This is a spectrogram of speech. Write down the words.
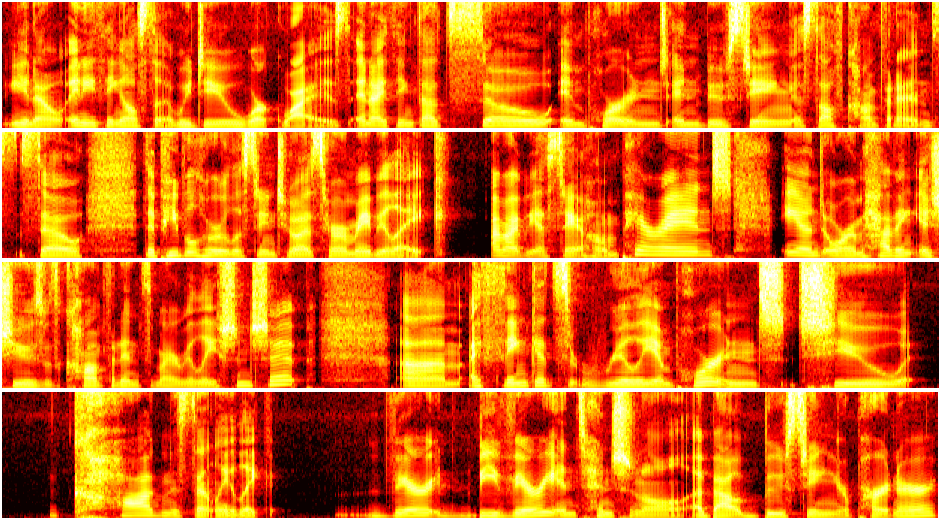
you know anything else that we do work wise and i think that's so important in boosting self-confidence. So the people who are listening to us who are maybe like i might be a stay-at-home parent and or i'm having issues with confidence in my relationship um, i think it's really important to cognizantly like very be very intentional about boosting your partner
